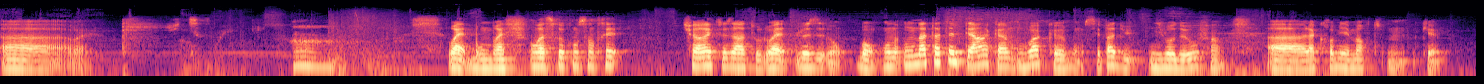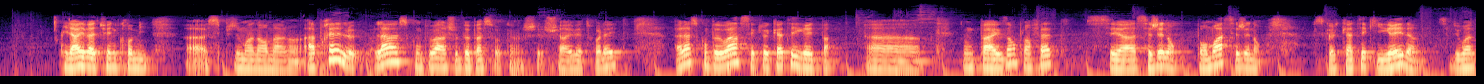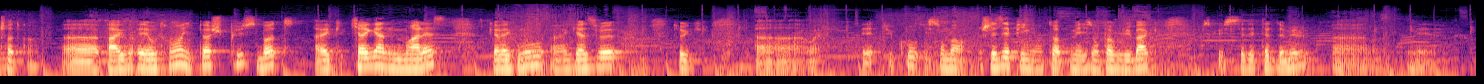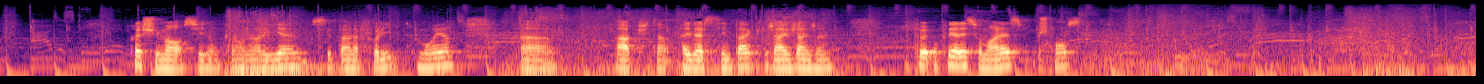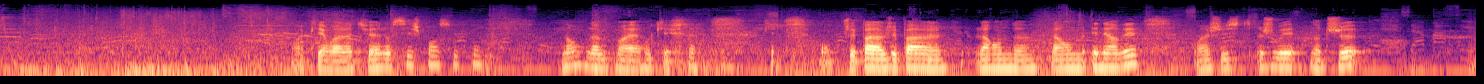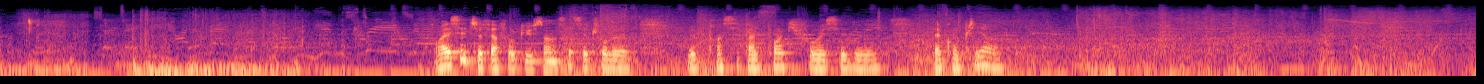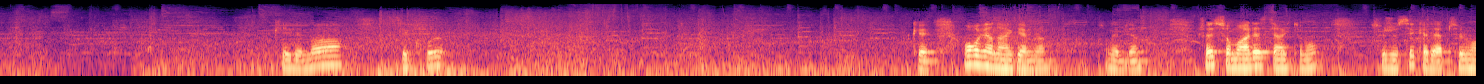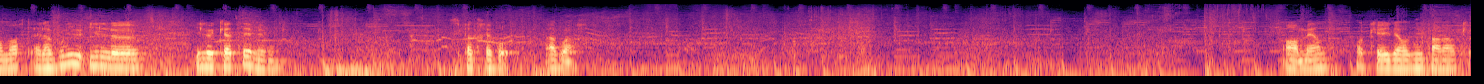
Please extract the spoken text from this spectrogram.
Ah ouais. Putain. Oh. Ouais, bon, bref, on va se reconcentrer. Tu le Zeratul. Ouais, le, bon, on, a tâté le terrain quand même. On voit que bon, c'est pas du niveau de ouf. Hein. Euh, la chromie est morte. Hmm, ok. Il arrive à tuer une chromie. Euh, c'est plus ou moins normal. Hein. Après, le, là, ce qu'on peut voir, je peux pas sauter. Hein. Je, suis arrivé trop late. Euh, là, ce qu'on peut voir, c'est que le KT il gride pas. donc, par exemple, en fait, c'est gênant. Pour moi, c'est gênant. Parce que le KT qui grid, c'est du one shot quoi. par et autrement, il push plus bot avec Kirigan Morales avec nous, un gazeux truc. Euh. Et du coup, ils sont morts. Je les ai ping, hein, top, mais ils ont pas voulu back, parce que c'est des têtes de mule. Euh. Je suis mort aussi, donc en early game, c'est pas la folie de mourir. Euh... Ah putain, ah, il a le steam pack, j'arrive, j'arrive, j'arrive. On peut, on peut y aller sur Morales, je pense. Ok, on va la tuer elle aussi, je pense, du coup. Non là, Ouais, ok. Bon, je vais pas, je vais pas la rendre, la rendre énervée. On va juste jouer notre jeu. On va essayer de se faire focus, hein. ça c'est toujours le, principal point qu'il faut essayer d'accomplir. Ok, il est mort, c'est cool. on revient dans la game là. On est bien. Je vais sur Morales directement. Parce que je sais qu'elle est absolument morte. Elle a voulu il il le cater, mais bon. Pas très beau. À voir. Oh merde. Ok, il est revenu par là, ok.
